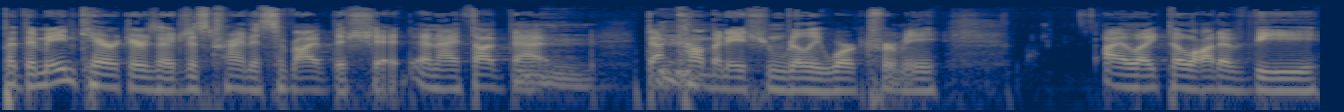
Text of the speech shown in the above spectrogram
But the main characters are just trying to survive this shit. And I thought that that mm. combination really worked for me. I liked a lot of the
